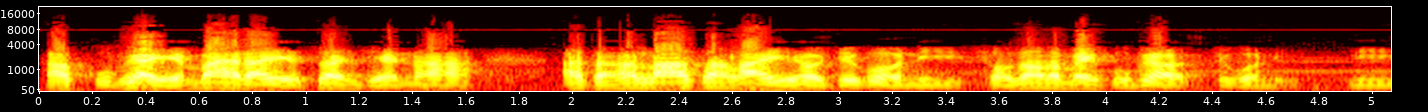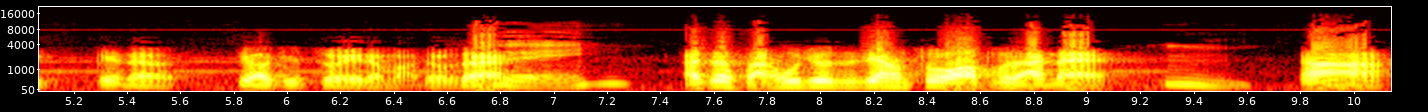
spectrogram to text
啊，股票也卖了，也赚钱啦。啊，等它拉上来以后，结果你手上都没股票，结果你你变成又要去追了嘛，对不对？对，啊，这散户就是这样做啊，不然呢？嗯，啊，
